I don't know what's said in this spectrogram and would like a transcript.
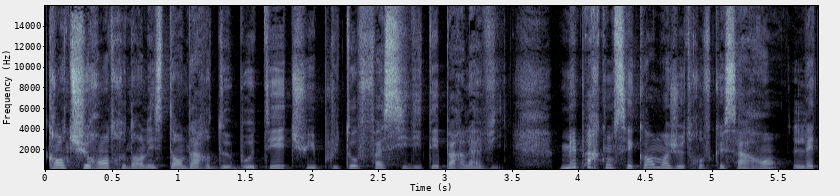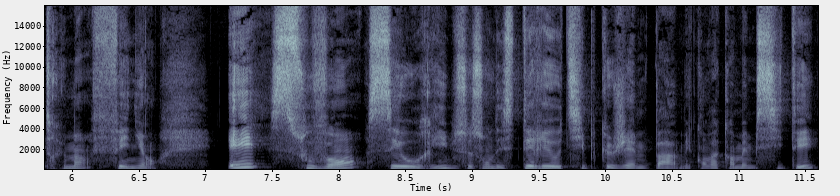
quand tu rentres dans les standards de beauté, tu es plutôt facilité par la vie. Mais par conséquent, moi, je trouve que ça rend l'être humain feignant. Et souvent, c'est horrible, ce sont des stéréotypes que j'aime pas, mais qu'on va quand même citer.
